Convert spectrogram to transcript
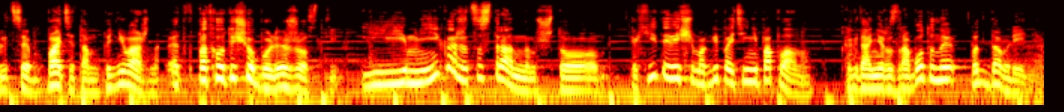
в лице Бати там, да неважно, этот подход еще более жесткий. И мне не кажется странным, что какие-то вещи могли пойти не по плану, когда они разработаны под давлением.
